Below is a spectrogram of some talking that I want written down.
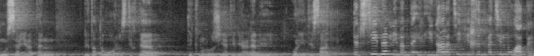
مسايرة لتطور استخدام تكنولوجيات الإعلام والاتصال. تجسيدا لمبدأ الإدارة في خدمة المواطن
